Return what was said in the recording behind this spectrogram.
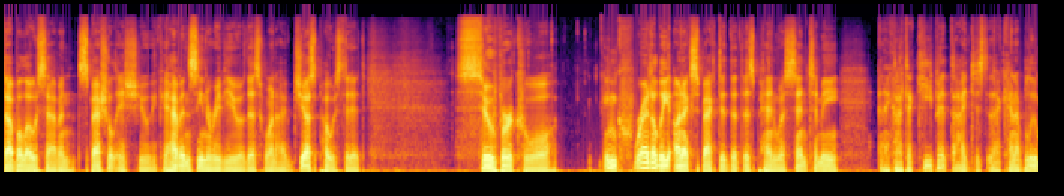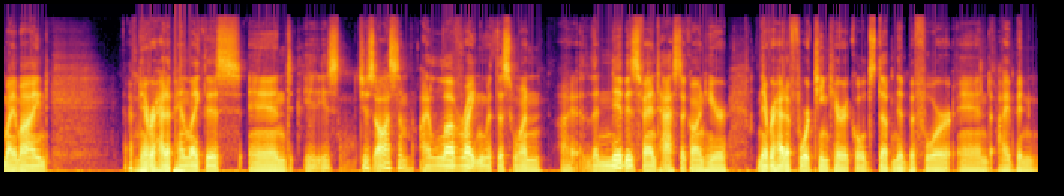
007 special issue. If you haven't seen a review of this one, I've just posted it. Super cool. incredibly unexpected that this pen was sent to me and I got to keep it. I just, that kind of blew my mind. I've never had a pen like this, and it is just awesome. I love writing with this one. I, the nib is fantastic on here. Never had a 14 karat gold stub nib before, and I've been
